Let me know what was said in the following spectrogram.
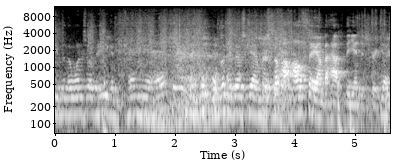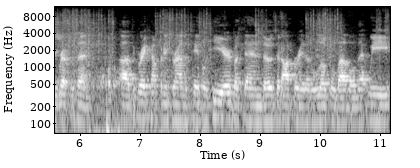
Even the ones over here, you can turn your head and look at those Sure, cameras. so I'll, I'll say on behalf of the industry, Yes. we represent uh, the great companies around the table here, but then those that operate at a local level, that we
